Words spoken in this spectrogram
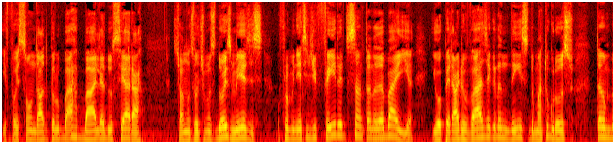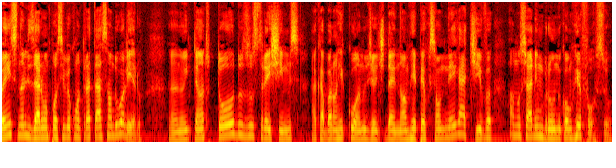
e foi sondado pelo Barbalha do Ceará. Só nos últimos dois meses, o Fluminense de Feira de Santana da Bahia e o Operário Várzea Grandense do Mato Grosso também sinalizaram uma possível contratação do goleiro. Ah, no entanto, todos os três times acabaram recuando diante da enorme repercussão negativa ao anunciarem Bruno como reforço.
